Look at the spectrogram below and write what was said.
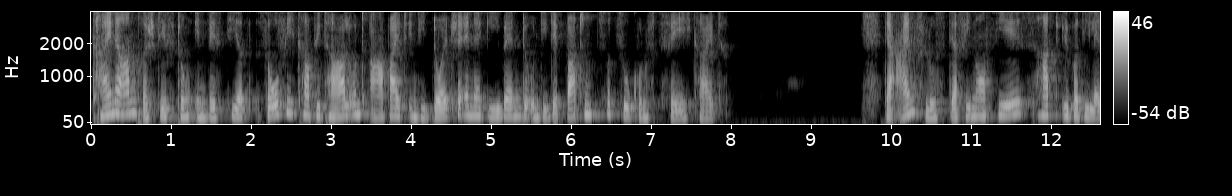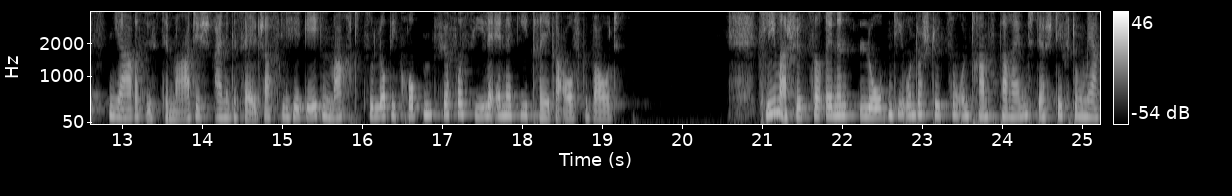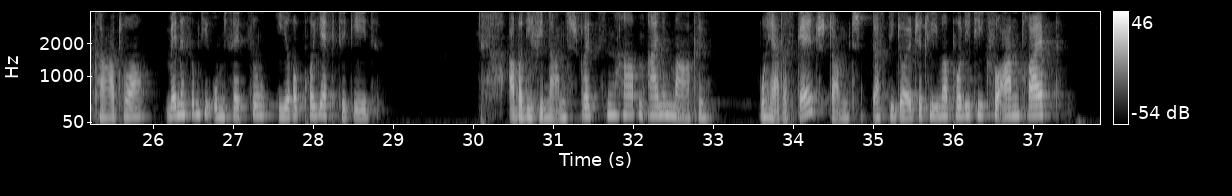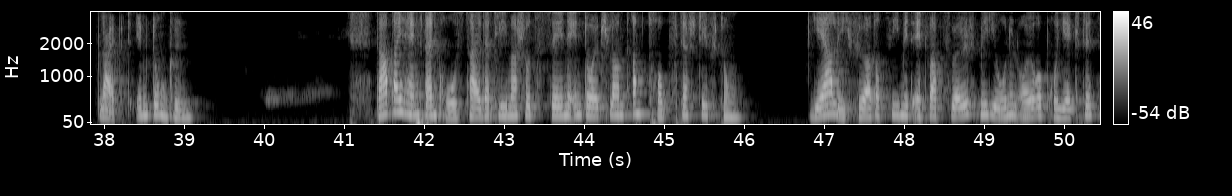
Keine andere Stiftung investiert so viel Kapital und Arbeit in die deutsche Energiewende und die Debatten zur Zukunftsfähigkeit. Der Einfluss der Financiers hat über die letzten Jahre systematisch eine gesellschaftliche Gegenmacht zu Lobbygruppen für fossile Energieträger aufgebaut. Klimaschützerinnen loben die Unterstützung und Transparenz der Stiftung Mercator, wenn es um die Umsetzung ihrer Projekte geht. Aber die Finanzspritzen haben einen Makel. Woher das Geld stammt, das die deutsche Klimapolitik vorantreibt, bleibt im Dunkeln. Dabei hängt ein Großteil der Klimaschutzszene in Deutschland am Tropf der Stiftung. Jährlich fördert sie mit etwa 12 Millionen Euro Projekte,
